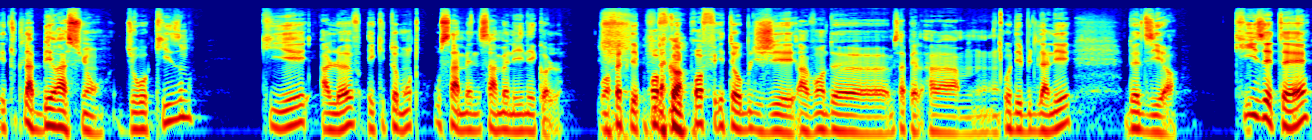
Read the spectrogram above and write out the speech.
et toute l'aberration du wokisme qui est à l'œuvre et qui te montre où ça mène. Ça mène une école. Où en fait, les profs, D'accord. les profs étaient obligés, avant de, ça s'appelle, au début de l'année, de dire qui ils étaient,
